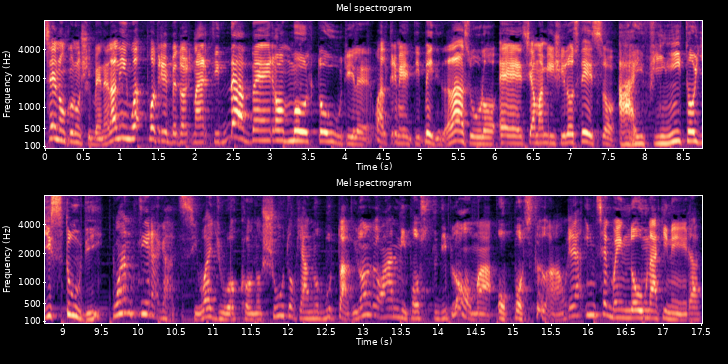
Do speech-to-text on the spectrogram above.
Se non conosci bene la lingua, potrebbe tornarti davvero molto utile. O altrimenti vedi da solo e siamo amici lo stesso. Hai finito gli studi? Quanti ragazzi Waiu ho conosciuto che hanno buttato i loro anni post diploma o post laurea inseguendo una chimera?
